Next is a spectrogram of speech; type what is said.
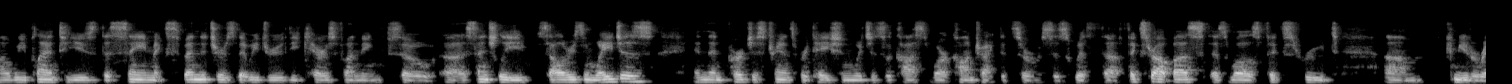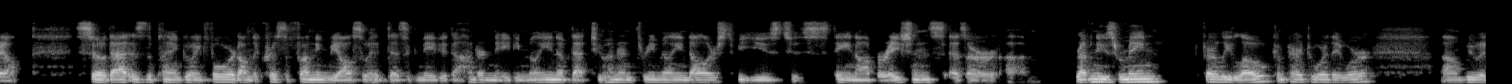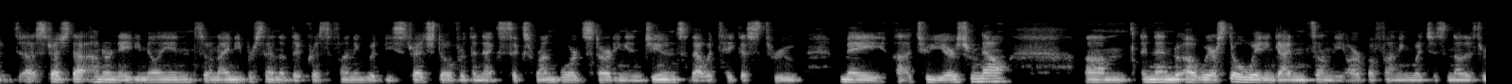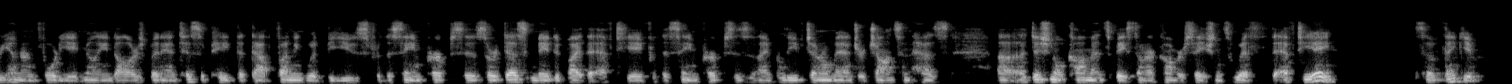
Uh, we plan to use the same expenditures that we drew the CARES funding. So uh, essentially salaries and wages, and then purchase transportation, which is the cost of our contracted services with uh, fixed route bus as well as fixed route um, commuter rail. So that is the plan going forward. On the CRISA funding, we also had designated 180 million of that 203 million dollars to be used to sustain operations as our um, revenues remain fairly low compared to where they were. Um, we would uh, stretch that 180 million, so 90% of the CRISA funding would be stretched over the next six run boards starting in June. So that would take us through May, uh, two years from now. Um, and then uh, we're still waiting guidance on the ARPA funding, which is another $348 million, but anticipate that that funding would be used for the same purposes or designated by the FTA for the same purposes. And I believe General Manager Johnson has uh, additional comments based on our conversations with the FTA. So thank you.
